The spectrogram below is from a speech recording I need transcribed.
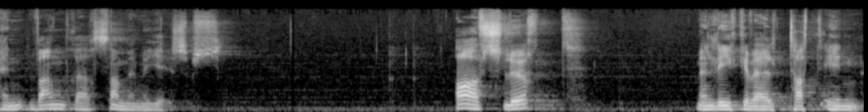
en vandrer sammen med Jesus. Avslørt, men likevel tatt inn.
